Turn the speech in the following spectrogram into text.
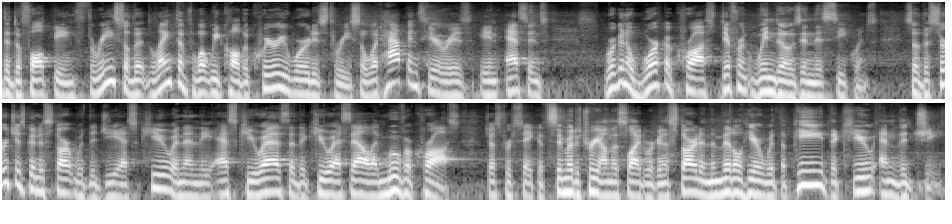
the default being three. So the length of what we call the query word is three. So what happens here is, in essence, we're going to work across different windows in this sequence. So the search is going to start with the GSQ and then the SQS and the QSL and move across. Just for sake of symmetry on the slide, we're going to start in the middle here with the P, the Q, and the G.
